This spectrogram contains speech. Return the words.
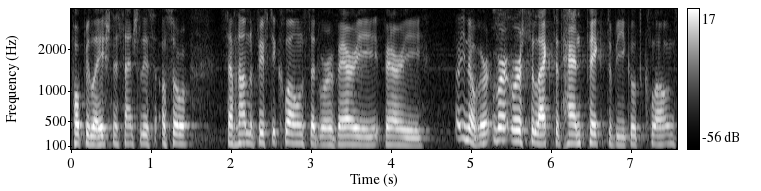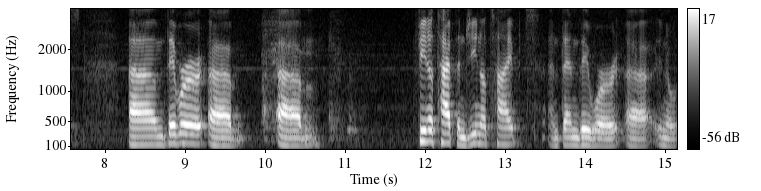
population, essentially. Also 750 clones that were very, very, you know, were, were, selected, handpicked to be good clones. Um, they were um, um, phenotyped and genotyped, and then they were, uh, you know,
